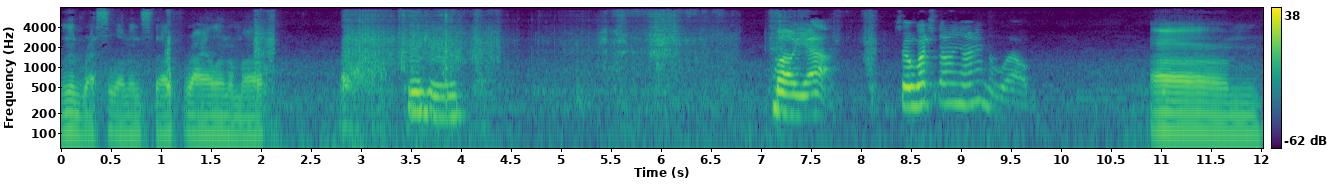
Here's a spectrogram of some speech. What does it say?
And then wrestling and stuff, riling them up. hmm Well, yeah. So what's going on in the world? Um.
